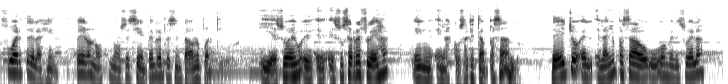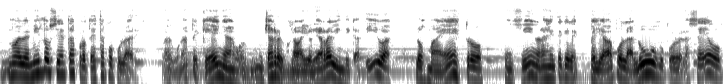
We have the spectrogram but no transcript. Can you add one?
fuerte de la gente, pero no, no se sienten representados en los partidos. Y eso, es, eh, eh, eso se refleja en, en las cosas que están pasando. De hecho, el, año pasado hubo en Venezuela 9.200 protestas populares algunas pequeñas, muchas, la mayoría reivindicativas, los maestros, en fin, una gente que peleaba por la luz, por el aseo,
